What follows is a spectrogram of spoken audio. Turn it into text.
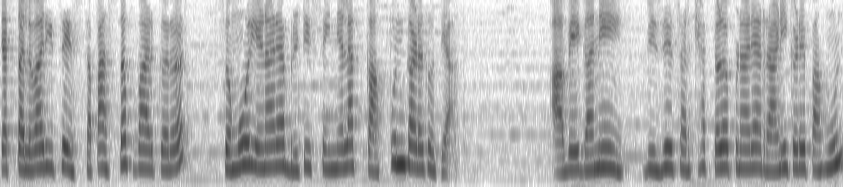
त्या तलवारीचे सपासप वार करत समोर येणाऱ्या ब्रिटिश सैन्याला कापून काढत होत्या. आवेगाने विजेसारख्या तळपणाऱ्या राणीकडे पाहून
